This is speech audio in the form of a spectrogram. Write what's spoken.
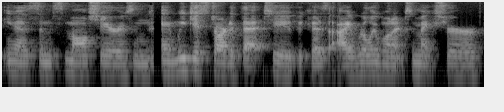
you know, some small shares, and and we just started that too because I really wanted to make sure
